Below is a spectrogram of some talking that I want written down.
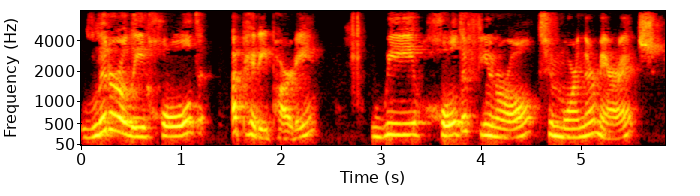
literally hold a pity party. We hold a funeral to mourn their marriage.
